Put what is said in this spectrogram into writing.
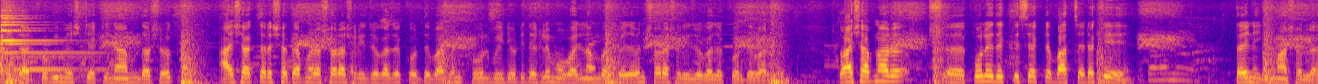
আক্তার খুবই মিষ্টি একটি নাম দর্শক। আয়শা আক্তারের সাথে আপনারা সরাসরি যোগাযোগ করতে পারবেন। ফুল ভিডিওটি দেখলে মোবাইল নাম্বার পেয়ে যাবেন সরাসরি যোগাযোগ করতে পারবেন। তো আয়শা আপনার কোলে দেখতেছি একটা বাচ্চা এটা কে? তাই নাকি? মাশাল্লাহ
